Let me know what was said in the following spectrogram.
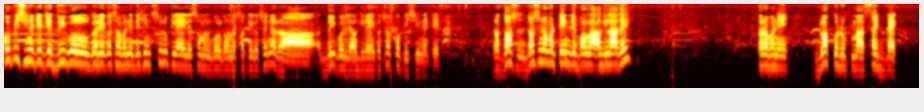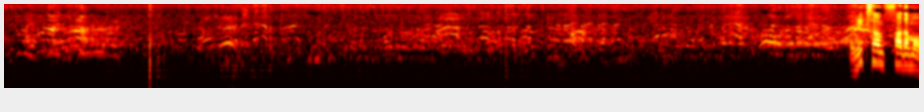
कोपिस युनाइटेडले दुई गोल गरेको छ भनेदेखि सुरुकले अहिलेसम्म गोल गर्न सकेको छैन र दुई गोलले अघि रहेको छ कोपिस युनाइटेड र दस जर्सी नम्बर टेनले बललाई अघि लाँदै तर भने ब्लकको रूपमा साइड ब्याक। रिक्सन सादामो।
